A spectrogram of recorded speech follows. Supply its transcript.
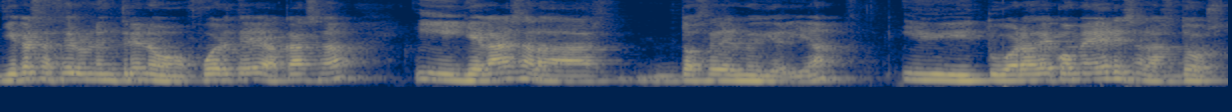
llegas a hacer un entreno fuerte a casa y llegas a las 12 del mediodía y tu hora de comer es a las 2.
